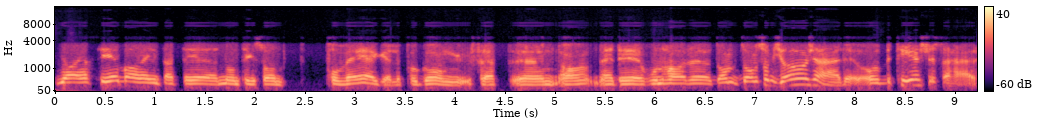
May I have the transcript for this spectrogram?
Ja, jag ser bara inte att det är någonting sånt på väg eller på gång för att eh, ja, det, hon har, eh, de, de som gör så här och beter sig så här,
